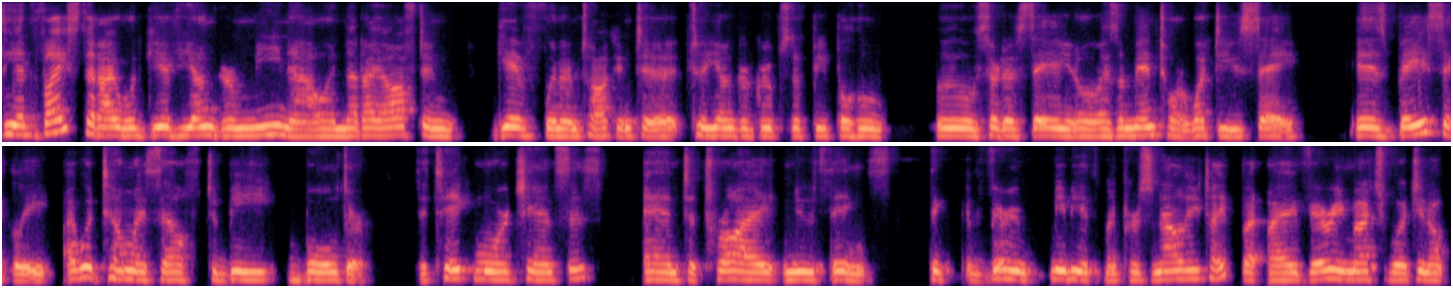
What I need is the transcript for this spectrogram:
the advice that I would give younger me now, and that I often give when I'm talking to, to younger groups of people who who sort of say, you know, as a mentor, what do you say? Is basically, I would tell myself to be bolder, to take more chances, and to try new things. I think very maybe it's my personality type, but I very much would, you know,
